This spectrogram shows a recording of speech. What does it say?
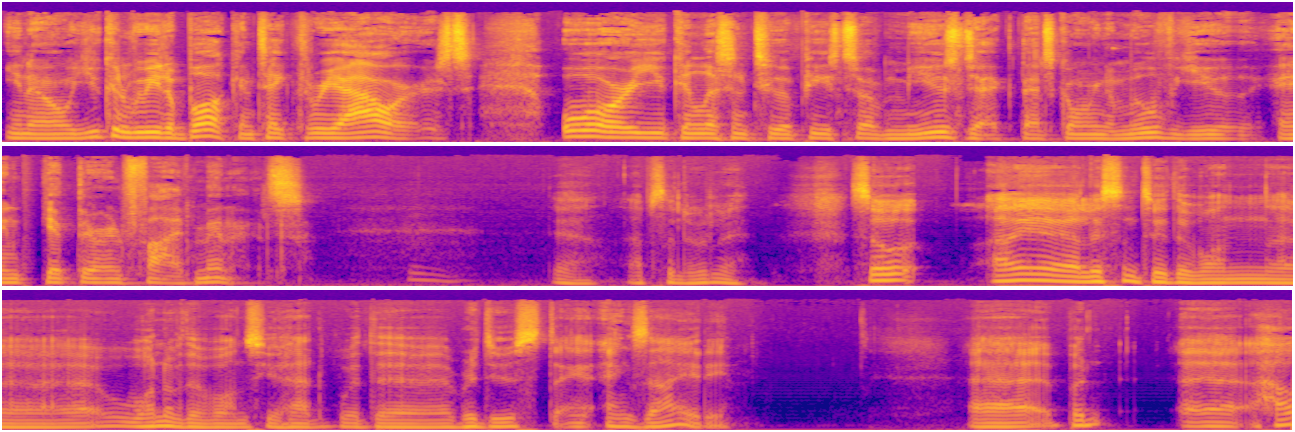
You know, you can read a book and take three hours, or you can listen to a piece of music that's going to move you and get there in five minutes. Yeah, absolutely. So I uh, listened to the one uh, one of the ones you had with the reduced anxiety. Uh, but uh, how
